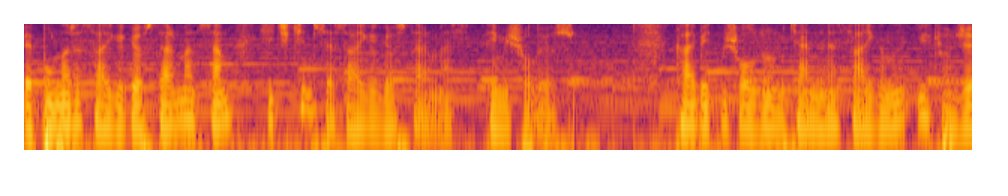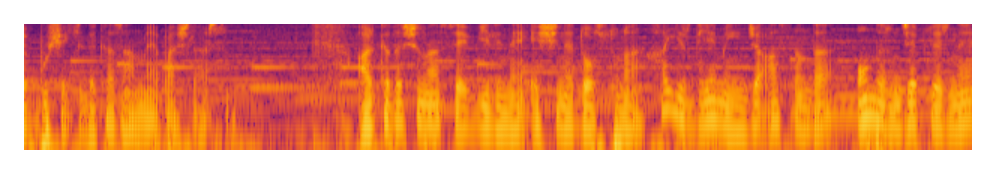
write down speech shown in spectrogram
ve bunlara saygı göstermezsem hiç kimse saygı göstermez demiş oluyorsun. Kaybetmiş olduğun kendine saygını ilk önce bu şekilde kazanmaya başlarsın. Arkadaşına, sevgiline, eşine, dostuna hayır diyemeyince aslında onların ceplerine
